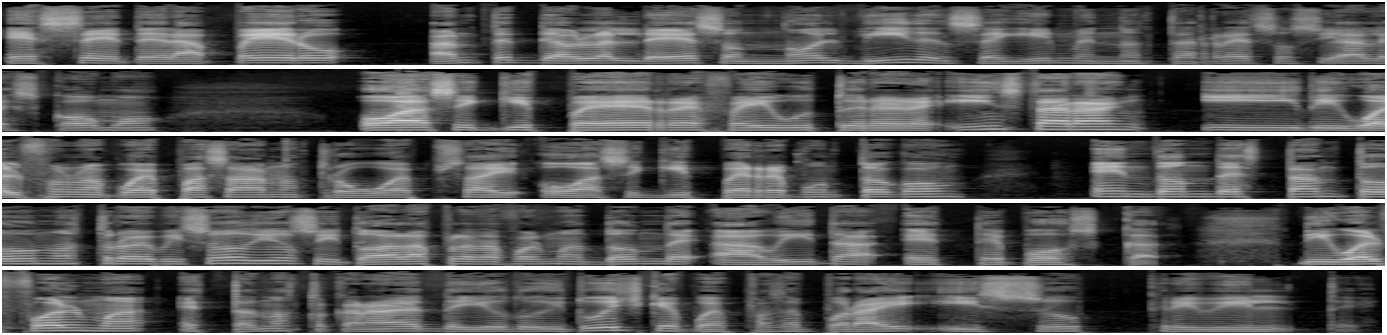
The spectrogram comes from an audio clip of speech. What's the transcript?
etcétera. Pero antes de hablar de eso, no olviden seguirme en nuestras redes sociales como OasisXPR, Facebook, Twitter, Instagram. Y de igual forma puedes pasar a nuestro website oasisxpr.com en donde están todos nuestros episodios y todas las plataformas donde habita este podcast. De igual forma están nuestros canales de YouTube y Twitch que puedes pasar por ahí y suscribirte.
